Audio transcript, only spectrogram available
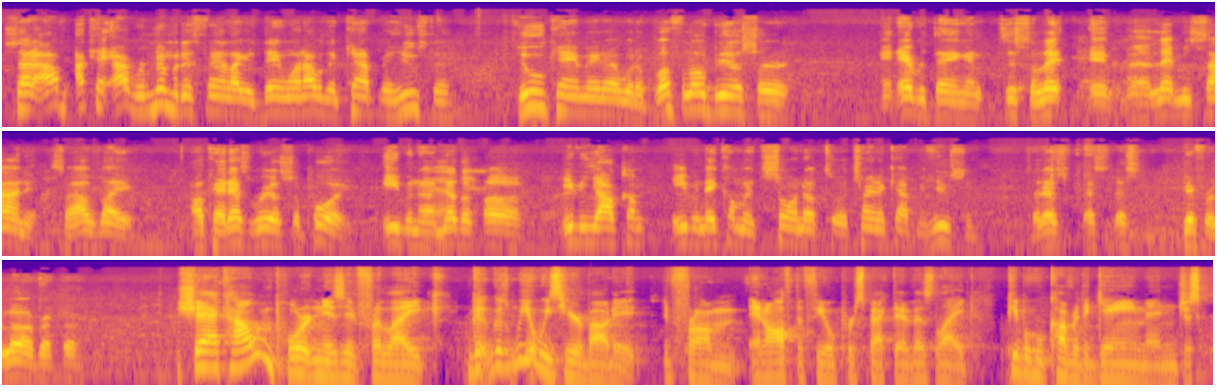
shout out. I, I can't. I remember this fan like it's day one. I was in camp in Houston. Dude came in there with a Buffalo Bill shirt and everything, and just to let it, uh, let me sign it. So I was like, okay, that's real support. Even yeah. another, uh, even y'all come, even they come and showing up to a training camp in Houston. So that's that's that's different love right there. Shaq, how important is it for like because we always hear about it from an off the field perspective as like people who cover the game and just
